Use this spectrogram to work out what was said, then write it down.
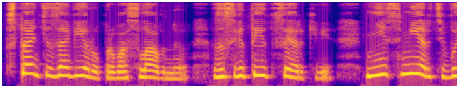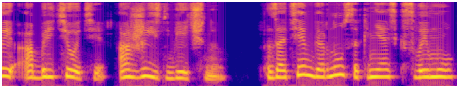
встаньте за веру православную, за святые церкви. Не смерть вы обретете, а жизнь вечную». Затем вернулся князь к своему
